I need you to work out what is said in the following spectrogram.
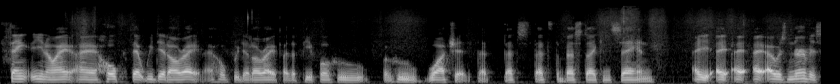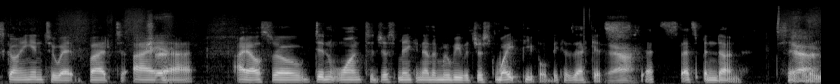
thank you know I, I hope that we did all right. I hope we did all right by the people who who watch it. That that's that's the best I can say. And I I, I was nervous going into it, but I. Sure. Uh, I also didn't want to just make another movie with just white people because that gets yeah. that's that's been done. yeah.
